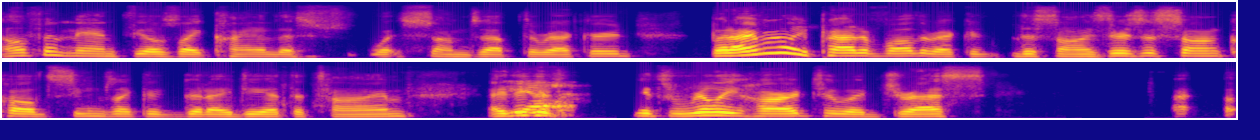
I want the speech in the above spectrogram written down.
Elephant Man feels like kind of this what sums up the record. But I'm really proud of all the record the songs. There's a song called Seems Like a Good Idea at the time. I think yeah. it's it's really hard to address uh, uh,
